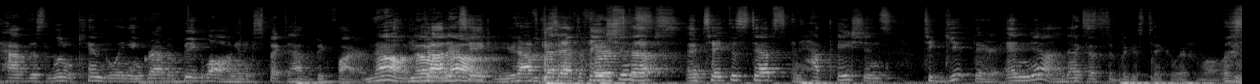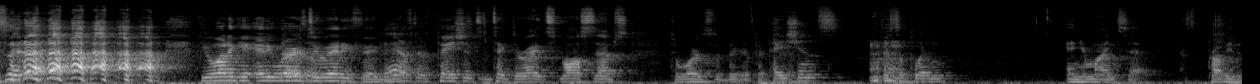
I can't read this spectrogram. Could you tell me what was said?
have this little kindling and grab a big log and expect to have a big fire. No, you no, gotta no. take. You have to gotta take have the first steps. and take the steps and have patience to get there. And yeah, I think that's, that's the biggest takeaway from all this. if you want to get anywhere, There's a- do anything. You have to have patience and take the right small steps towards the bigger picture. patience, discipline, and your mindset. Probably the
